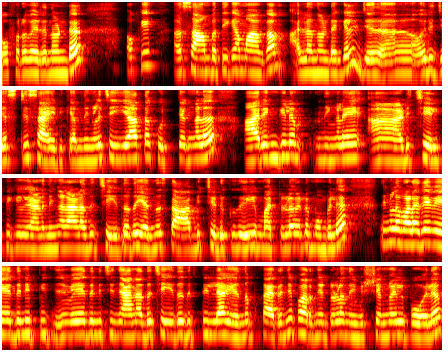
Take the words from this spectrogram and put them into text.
ഓഫർ വരുന്നുണ്ട്. ഓക്കെ? സാമ്പത്തികമാകാം. അല്ലെന്നുണ്ടെങ്കിൽ ഒരു ജസ്റ്റിസ് ആയിരിക്കാം. നിങ്ങൾ ചെയ്യാത്ത കുറ്റങ്ങൾ ആരെങ്കിലും നിങ്ങളെ അടിച്ചേൽപ്പിക്കുകയാണ്. നിങ്ങളാണത് ചെയ്തത് എന്ന് സ്ഥാപിച്ചെടുക്കുകയും മറ്റുള്ളവരുടെ മുമ്പിൽ നിങ്ങൾ വളരെ വേദനിപ്പി വേദനിച്ച് ഞാനത് ചെയ്തിട്ടില്ല എന്ന് കരഞ്ഞ് പറഞ്ഞിട്ടുള്ള നിമിഷങ്ങളിൽ പോലും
